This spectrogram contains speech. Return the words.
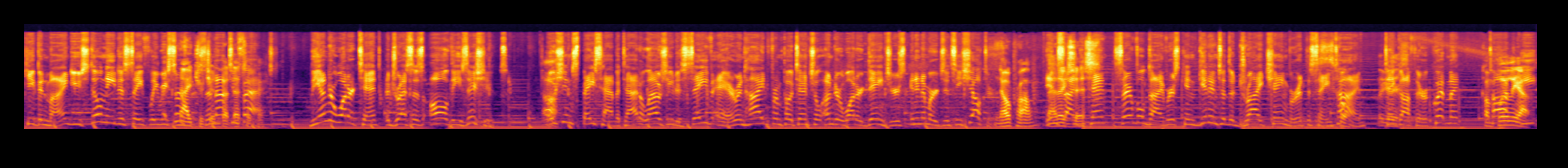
Keep in mind, you still need to safely resurface nitrogen, and not but too that's okay. The underwater tent addresses all these issues. Oh. Ocean Space Habitat allows you to save air and hide from potential underwater dangers in an emergency shelter. No problem. That Inside exists. the tent, several divers can get into the dry chamber at the same cool. time, Look take this. off their equipment, Completely talk, out. eat,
